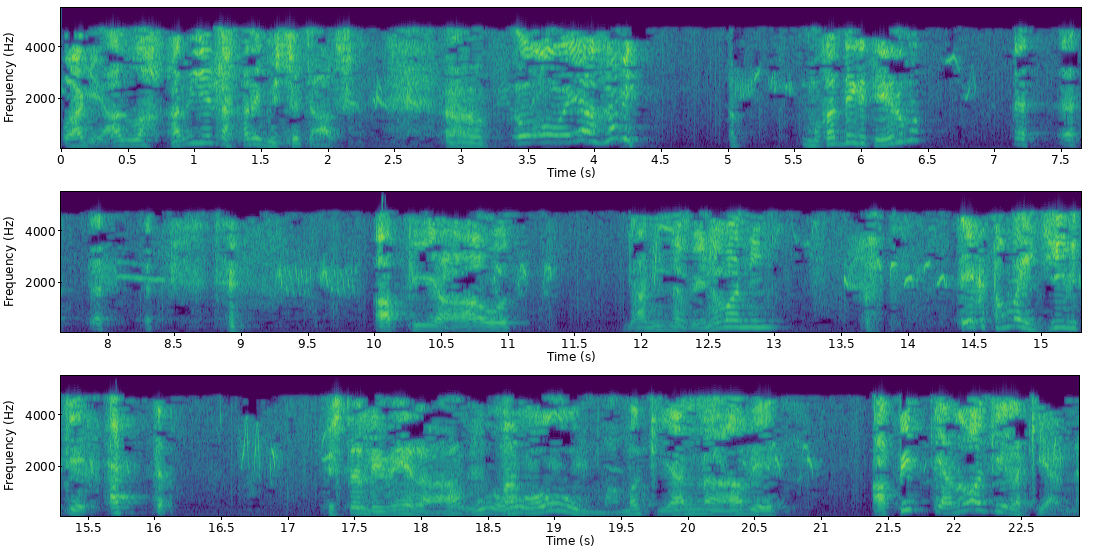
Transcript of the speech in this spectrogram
ඔයාගේ යාළුවා හරියට හරි මිස්ටර් චාල්ස්. ඔය හරි. මොකක්ද ඒකේ තේරුම? අපි ආවොත් යන්න වෙනවනේ. ඒක තමයි ජීවිතේ ඇත්ත. මිස්ටර් ලිවේරා ඔව් මම කියන්න ආවේ අපිත් යනවා කියලා කියන්න.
